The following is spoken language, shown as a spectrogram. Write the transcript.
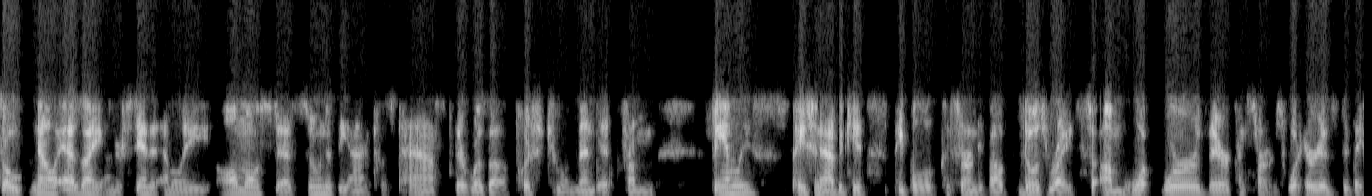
So now, as I understand it, Emily, almost as soon as the act was passed, there was a push to amend it from families, patient advocates, people concerned about those rights. Um, what were their concerns? What areas did they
